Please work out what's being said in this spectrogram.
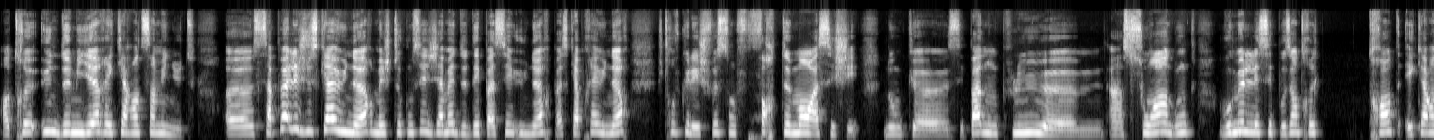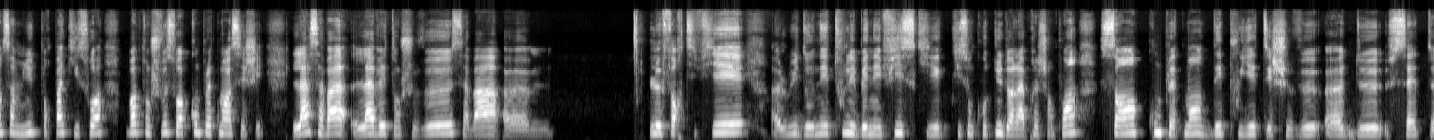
entre une demi-heure et 45 minutes. Euh, ça peut aller jusqu'à une heure, mais je te conseille jamais de dépasser une heure parce qu'après une heure, je trouve que les cheveux sont fortement asséchés. Donc, c'est pas non plus un soin. Donc, vaut mieux le laisser poser entre 30 et 45 minutes pour pas qu'il soit, pour que ton cheveu soit complètement asséché. Là, ça va laver ton cheveu, ça va, euh, le fortifier, euh, lui donner tous les bénéfices qui, sont contenus dans l'après-shampoing sans complètement dépouiller tes cheveux euh, de cette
